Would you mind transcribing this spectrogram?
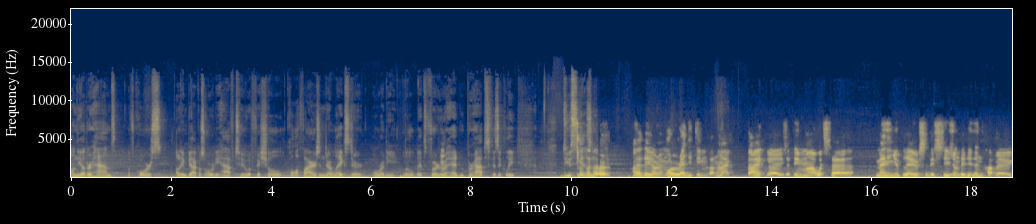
on the other hand, of course, Olympiacos already have two official qualifiers in their legs. They're already a little bit further hmm. ahead, perhaps physically. Do you see it as uh, uh, they are a more ready team than yeah. AEK. uh, is a team uh, with uh, many new players this season. They didn't have a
